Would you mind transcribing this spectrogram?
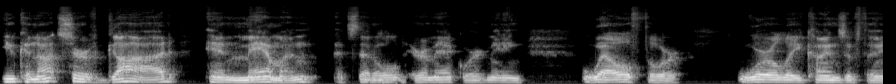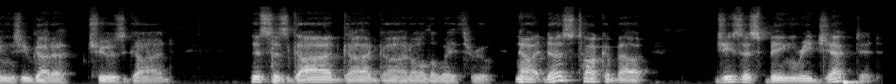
You cannot serve God and mammon. That's that old Aramaic word meaning wealth or worldly kinds of things. You've got to choose God. This is God, God, God all the way through. Now, it does talk about Jesus being rejected,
